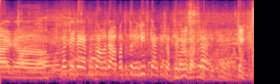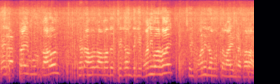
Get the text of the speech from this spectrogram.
আর বাস এটাই এখন তো আমাদের আপাতত রিলিফ ক্যাম্পই সবচেয়ে বড় কথা আর কিছু একটাই মূল কারণ সেটা হলো আমাদের সেখান থেকে পানি বার হয় সেই পানির অবস্থা লাইনটা খারাপ।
